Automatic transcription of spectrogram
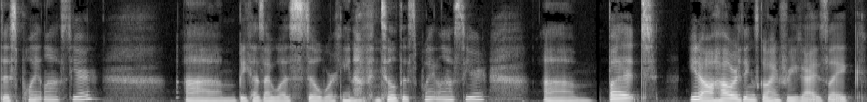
this point last year um, because I was still working up until this point last year. Um, but, you know, how are things going for you guys? Like,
